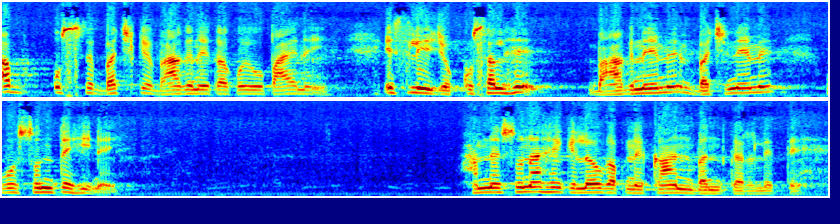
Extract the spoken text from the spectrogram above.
अब उससे बच के भागने का कोई उपाय नहीं। इसलिए जो कुशल हैं, भागने में, बचने में, वो सुनते ही नहीं। हमने सुना है कि लोग अपने कान बंद कर लेते हैं।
